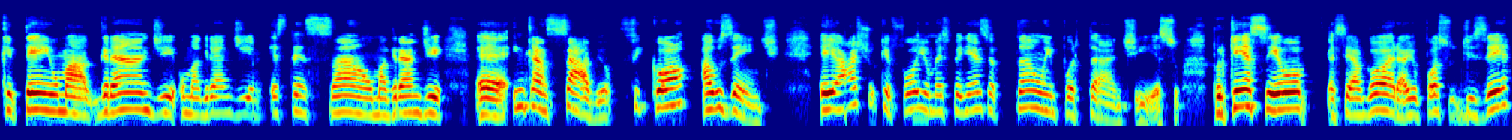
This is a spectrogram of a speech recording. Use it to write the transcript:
que tem uma grande, uma grande extensão, uma grande é, incansável, ficou ausente. Eu acho que foi uma experiência tão importante isso, porque se eu se agora eu posso dizer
